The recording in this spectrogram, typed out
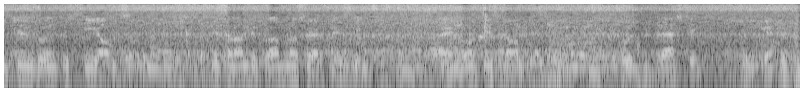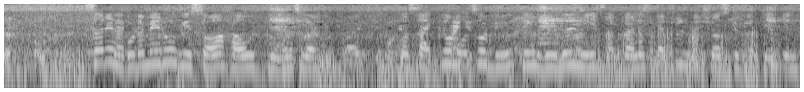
which is going to sea also. These are all the problems we are facing. I noticed all this. We will be drastic. We will get it done out of it. Sir, in Gudameru, we saw how drones were deployed. For cyclone also, do you think we will need some kind of special measures to be taken,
